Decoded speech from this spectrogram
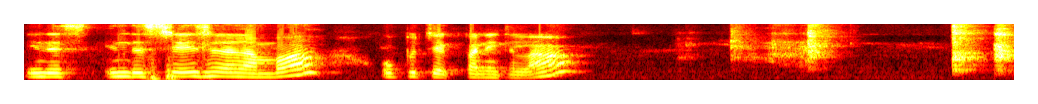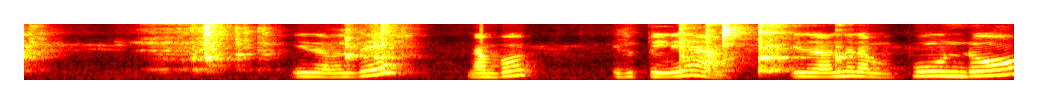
இந்த இந்த ஸ்டேஜில் நம்ம உப்பு செக் பண்ணிக்கலாம். இதை வந்து நம்ம இருக்கு இல்லையா? இதில் வந்து நம்ம பூண்டும்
